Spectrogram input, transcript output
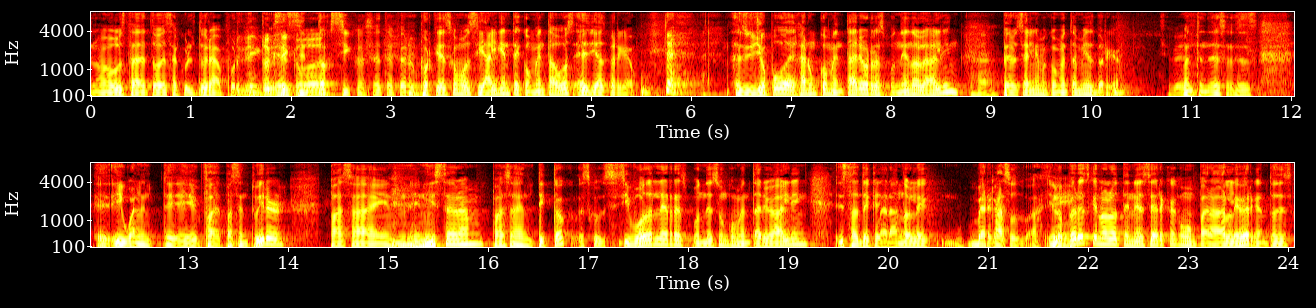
no me gusta de toda esa cultura porque tóxico, es tóxico, pero porque es como si alguien te comenta a vos, es ya es vergueo. Yo puedo dejar un comentario respondiéndole a alguien, Ajá. pero si alguien me comenta a mí es vergueo. Sí, pues. ¿Me entendés? Es- eh, igual en- eh, pasa en Twitter, pasa en, en Instagram, pasa en TikTok. Es si vos le respondes un comentario a alguien, estás declarándole vergazos, ¿va? Y lo peor es que no lo tenés cerca como para darle verga. Entonces,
